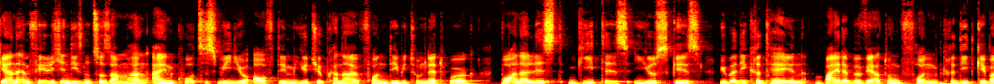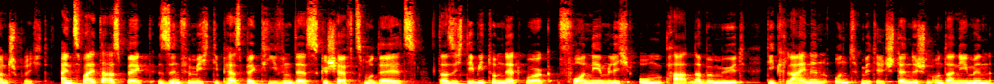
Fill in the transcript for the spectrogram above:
Gerne empfehle ich in diesem Zusammenhang ein kurzes Video auf dem YouTube-Kanal von Debitum Network, wo Analyst Gitis Juskis über die Kriterien bei der Bewertung von Kreditgebern spricht. Ein zweiter Aspekt sind für mich die Perspektiven des Geschäftsmodells, da sich Debitum Network vornehmlich um Partner bemüht, die kleinen und mittelständischen Unternehmen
